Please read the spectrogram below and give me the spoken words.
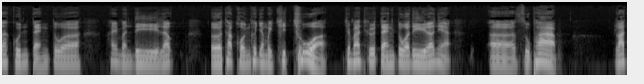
ถ้าคุณแต่งตัวให้มันดีแล้วเออถ้าคนเขายังไม่คิดชั่วใช่ไหมคือแต่งตัวดีแล้วเนี่ยเออสุภาพรัด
